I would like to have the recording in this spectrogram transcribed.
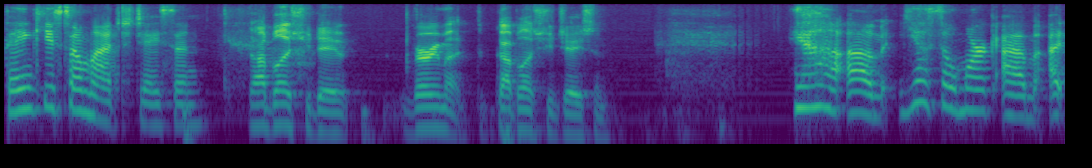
Thank you so much, Jason. God bless you, Dave. Very much. God bless you, Jason. Yeah. Um, yeah. So, Mark, um, I,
